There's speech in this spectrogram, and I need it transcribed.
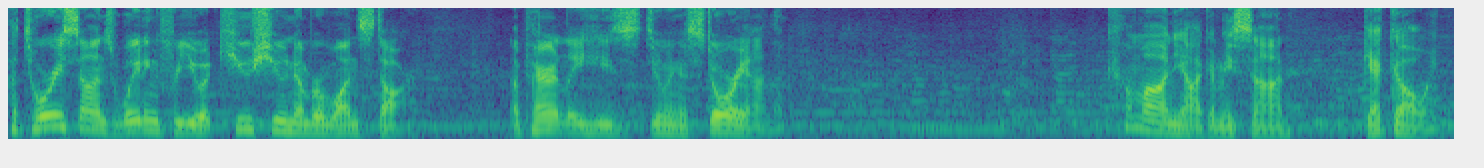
Hattori-san's waiting for you at Kyushu number one star. Apparently he's doing a story on them. Come on, Yagami-san. Get going.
